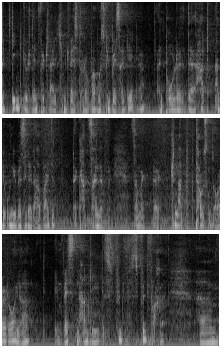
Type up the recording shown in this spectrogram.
bedingt durch den Vergleich mit Westeuropa, wo es viel besser geht. Ein Pole, der hat an der Universität arbeitet, der hat seine sagen wir, äh, knapp 1000 Euro. Ja. Im Westen haben die das, Fünf, Fünffache ähm,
